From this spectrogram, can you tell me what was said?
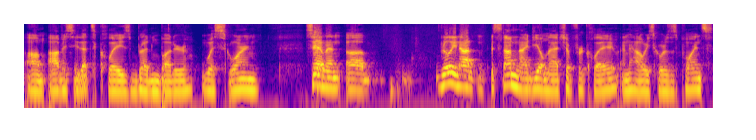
Um, obviously, that's Klay's bread and butter with scoring. So, yeah, man, uh, really not, it's not an ideal matchup for Klay and how he scores his points.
